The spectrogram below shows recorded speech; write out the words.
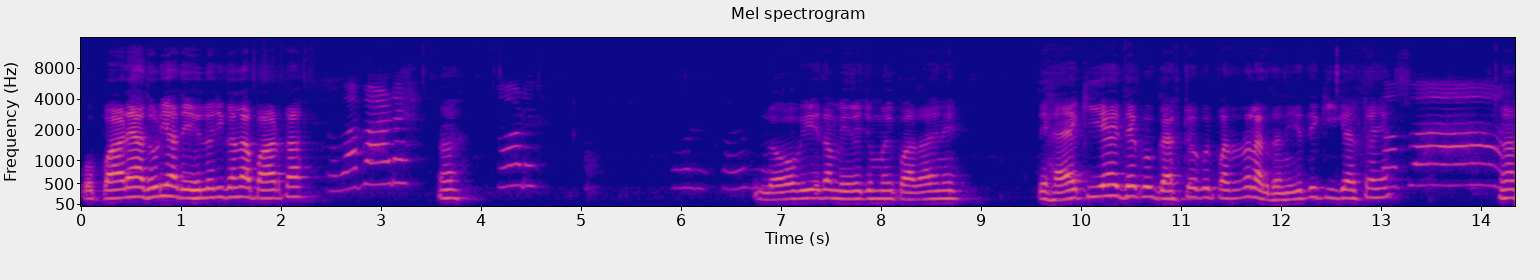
ਉਹ ਪਾੜਿਆ ਥੋੜੀ ਆ ਦੇਖ ਲਓ ਜੀ ਕਹਿੰਦਾ ਪਾੜਤਾ। ਬਾਬਾ ਪਾੜੇ। ਹਾਂ। ਲਓ ਵੀ ਇਹ ਤਾਂ ਮੇਰੇ ਜੁੰਮੇ ਹੀ ਪਾਦਾ ਇਹਨੇ। ਤੇ ਹੈ ਕੀ ਹੈ ਇੱਥੇ? ਕੋਈ ਗਿਫਟ ਕੋਈ ਪਤਾ ਤਾਂ ਲੱਗਦਾ ਨਹੀਂ। ਇਹ ਤੇ ਕੀ ਗਿਫਟ ਹੈ ਯਾਰ ਹਾਂ।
